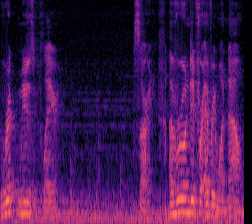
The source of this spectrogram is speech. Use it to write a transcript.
Rip music player. Sorry, I've ruined it for everyone now.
